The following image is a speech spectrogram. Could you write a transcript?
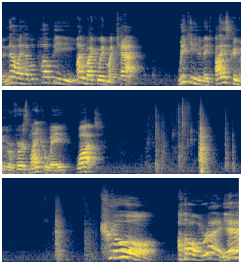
and now I have a puppy. I microwaved my cat. We can even make ice cream with a reverse microwave. Watch. Yeah!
